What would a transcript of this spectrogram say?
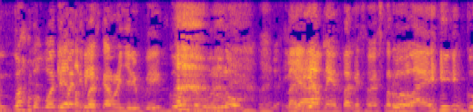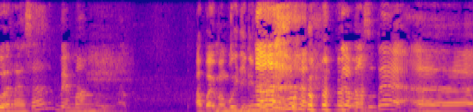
gue apa gue Ya, tiba-tiba tapi- sekarang udah jadi bego atau belum. Nah, Ya. lihat nih ntar nih semester Gua- mulai. gue rasa memang Apa emang gue jadi nggak bego? nggak maksudnya eh,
